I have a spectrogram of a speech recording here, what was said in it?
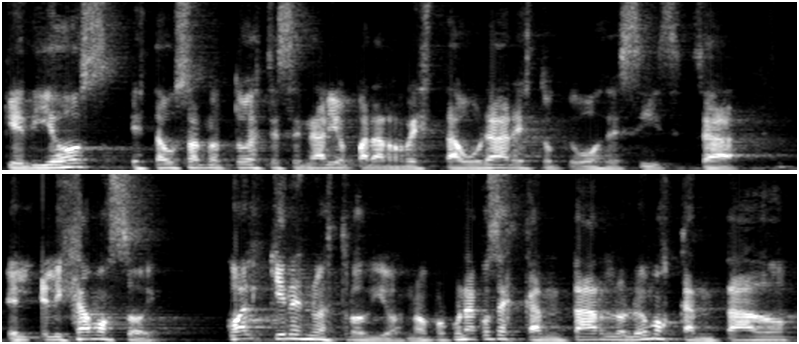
que Dios está usando todo este escenario para restaurar esto que vos decís. O sea, elijamos hoy. ¿Cuál, ¿Quién es nuestro Dios? ¿no? Porque una cosa es cantarlo, lo hemos cantado,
